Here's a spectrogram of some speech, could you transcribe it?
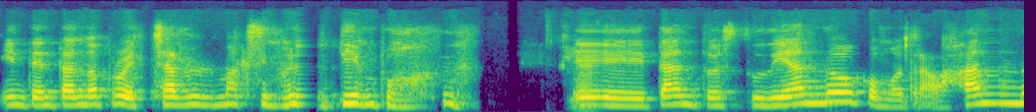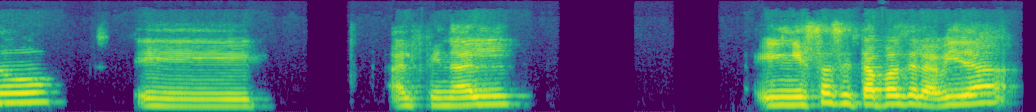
intentando aprovechar al máximo el tiempo, eh, tanto estudiando como trabajando. Eh, al final, en estas etapas de la vida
